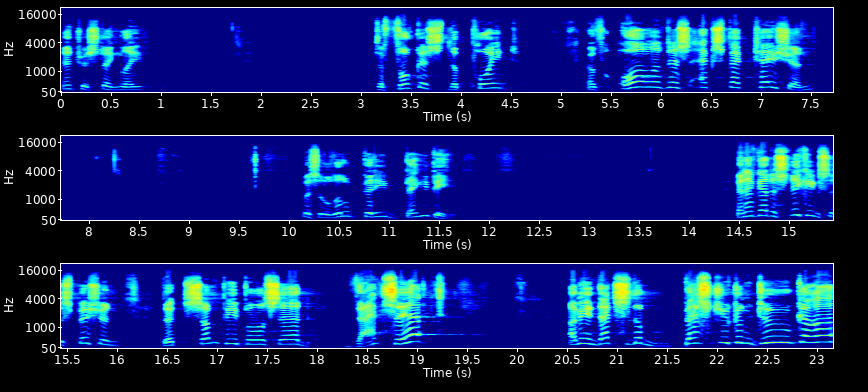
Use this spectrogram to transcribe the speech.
Interestingly, the focus, the point of all of this expectation was a little bitty baby. And I've got a sneaking suspicion that some people said, That's it? I mean, that's the best you can do, God?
